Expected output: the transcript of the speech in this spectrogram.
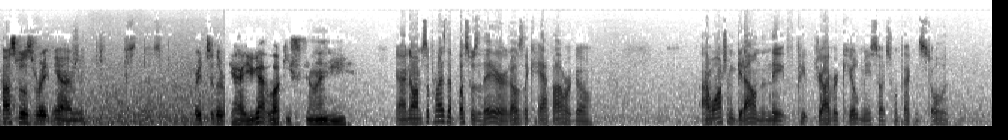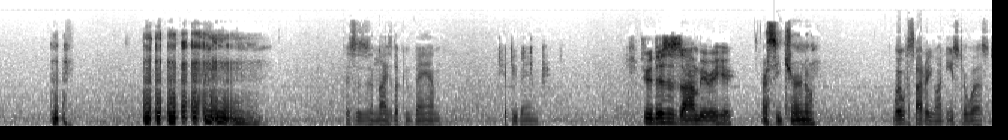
Hospital's right behind me. What's this? Right to the. Yeah, you got lucky still in here. Yeah, I know. I'm surprised that bus was there. That was like half hour ago. I watched him get out, and then the p- driver killed me, so I just went back and stole it. This is a nice looking van, hippie van. Dude, there's a zombie right here. I see Cherno. What side are you on, east or west?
